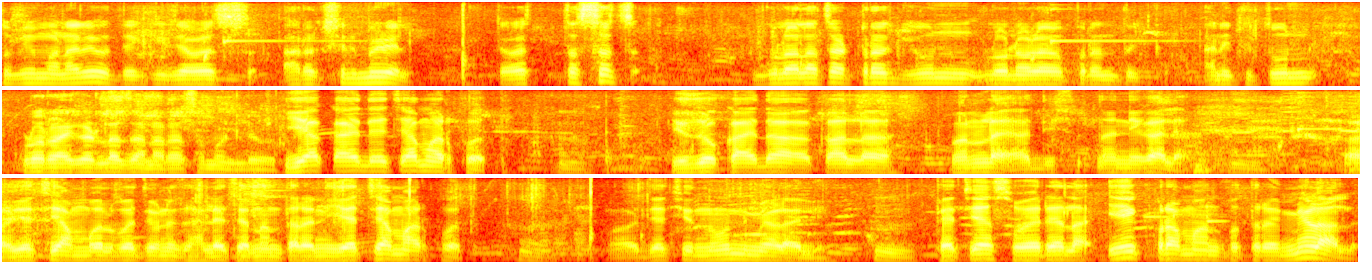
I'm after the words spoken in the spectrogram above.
तुम्ही म्हणाले होते की ज्यावेळेस आरक्षण मिळेल त्यावेळेस तसंच गुलालाचा ट्रक घेऊन लोणावळ्यापर्यंत आणि तिथून पुढं रायगडला जाणार असं म्हणले होते. या कायद्याच्या मार्फत. हे जो कायदा काल बनलाय अधिसूचना निघाल्या. याची अंमलबजावणी झाल्याच्यानंतर आणि याच्या मार्फत अं, ज्याची नोंद मिळाली त्याच्या सोयऱ्याला एक प्रमाणपत्र मिळालं.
